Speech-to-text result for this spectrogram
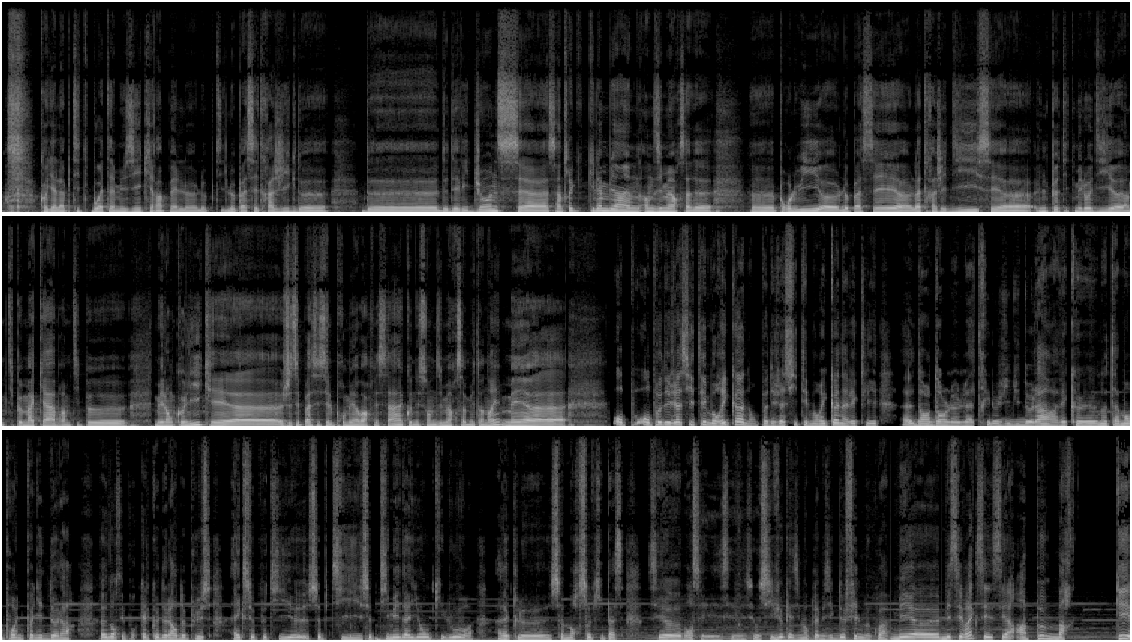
quand il y a la petite boîte à musique qui rappelle le petit le passé tragique de de, David Jones. C'est euh, un truc qu'il aime bien Hans Zimmer ça de euh, pour lui, euh, le passé, euh, la tragédie, c'est une petite mélodie un petit peu macabre, un petit peu mélancolique. Et je sais pas si c'est le premier à avoir fait ça. Connaissant Zimmer, ça m'étonnerait. Mais on, peut déjà citer Morricone, on peut déjà citer Morricone avec les euh, dans, dans la trilogie du dollar, avec euh, notamment pour une poignée de dollars. Euh, non, c'est pour quelques dollars de plus, avec ce petit ce petit ce petit médaillon qui l'ouvre avec le ce morceau qui passe. C'est bon, c'est aussi vieux quasiment que la musique de film, quoi. Mais mais c'est vrai que c'est c'est un peu marqué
